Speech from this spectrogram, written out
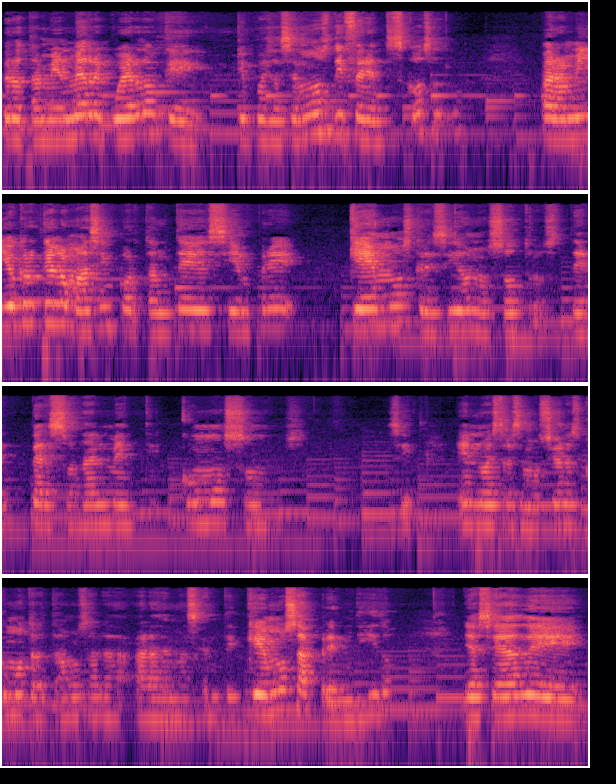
Pero también me recuerdo que, que pues hacemos diferentes cosas, ¿no? Para mí yo creo que lo más importante es siempre que hemos crecido nosotros de, personalmente, cómo somos, ¿sí? en nuestras emociones, cómo tratamos a la, a la demás gente, qué hemos aprendido, ya sea de,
